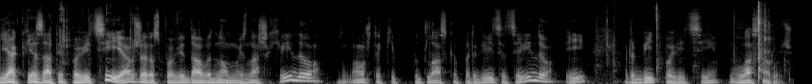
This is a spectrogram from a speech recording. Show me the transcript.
Як в'язати повідці, я вже розповідав в одному із наших відео. Знову ж таки, будь ласка, передивіться це відео і робіть повідці власноруч.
